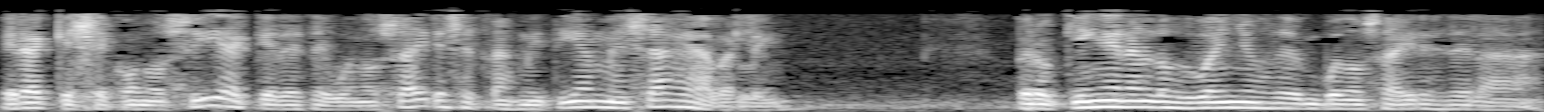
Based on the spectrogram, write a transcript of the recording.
era que se conocía que desde Buenos Aires se transmitían mensajes a Berlín pero ¿quién eran los dueños de Buenos Aires de la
